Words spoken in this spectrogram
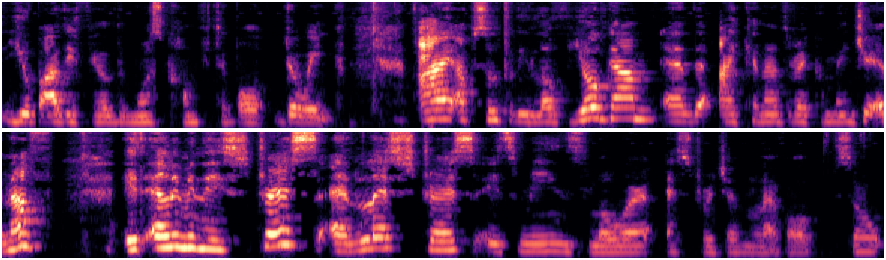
your body feel the most comfortable doing. I absolutely love yoga and I cannot recommend you enough. It eliminates stress and less stress, it means lower estrogen level. So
